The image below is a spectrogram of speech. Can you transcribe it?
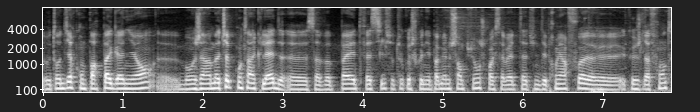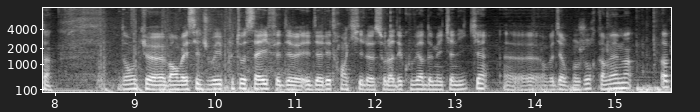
autant dire qu'on part pas gagnant. Euh, bon, j'ai un match-up contre un Kled, euh, ça va pas être facile, surtout que je connais pas bien le champion. Je crois que ça va être peut-être une des premières fois que je l'affronte. Donc, bah, on va essayer de jouer plutôt safe et d'aller tranquille sur la découverte de mécanique. on va dire bonjour quand même. Hop.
